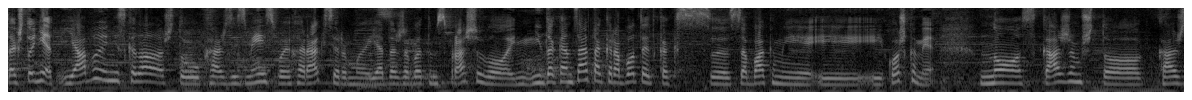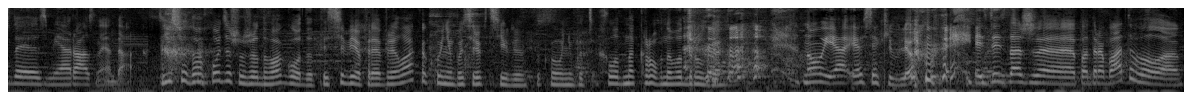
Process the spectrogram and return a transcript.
Так что нет, я бы не сказала, что у каждой змеи свой характер. Мы, я даже об этом спрашивала. Не до конца так работает, как с собаками и, и кошками, но скажем, что каждая змея разная, да. Ты сюда ходишь уже два года. Ты себе приобрела какую-нибудь рептилию, какого-нибудь хладнокровного друга? Ну, я, я всех люблю. Я здесь даже подрабатывала,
